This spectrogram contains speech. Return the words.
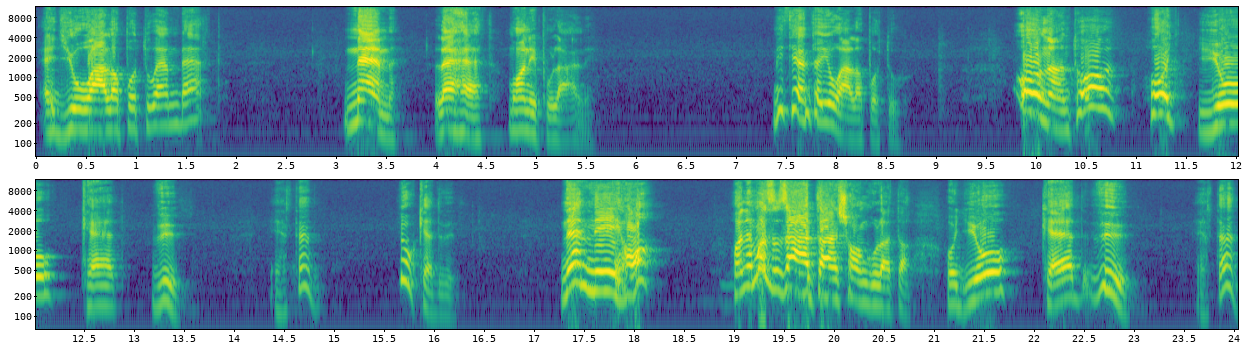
egy jó állapotú embert nem lehet manipulálni mit jelent a jó állapotú? onnantól hogy jó kedvű érted? jó kedvű nem néha hanem az az általános hangulata hogy jó kedvű. Érted?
